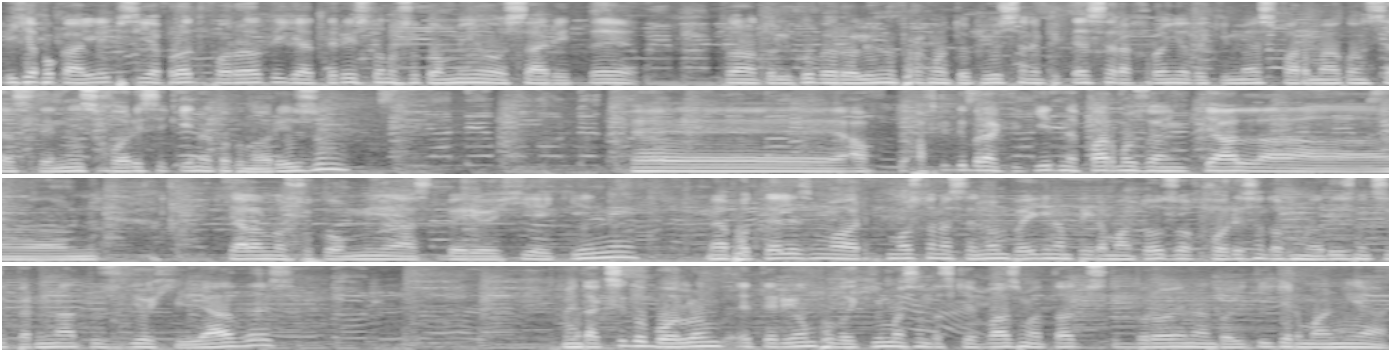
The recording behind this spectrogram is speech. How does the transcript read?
είχε αποκαλύψει για πρώτη φορά ότι οι γιατροί στο νοσοκομείο Σαριτέ του Ανατολικού Βερολίνου πραγματοποιούσαν επί 4 χρόνια δοκιμές φαρμάκων σε ασθενείς χωρίς εκείνοι να το γνωρίζουν. Ε, αυτ- αυτή την πρακτική την εφάρμοζαν και άλλα, και άλλα νοσοκομεία στην περιοχή εκείνη με αποτέλεσμα ο αριθμός των ασθενών που έγιναν πειραματόζωα χωρίς να το γνωρίζουν να ξεπερνά τους 2.000 Μεταξύ των πολλών εταιριών που δοκίμασαν τα σκευάσματά τους στην πρώην Ανατολική Γερμανία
